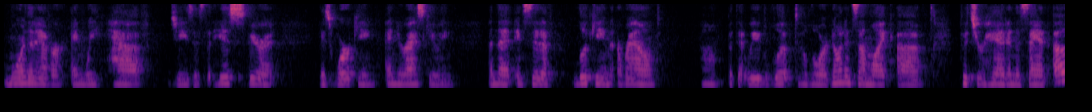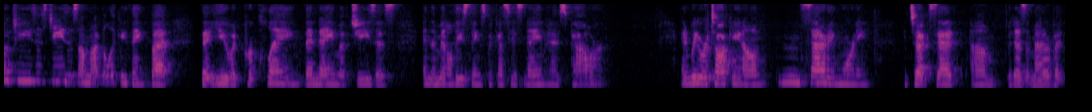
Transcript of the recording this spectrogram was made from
more than ever, and we have Jesus, that His Spirit is working and rescuing and that instead of looking around, um, but that we'd look to the Lord, not in some like uh, put your head in the sand, oh Jesus, Jesus, I'm not going to look anything, but that you would proclaim the name of Jesus in the middle of these things because his name has power. And we were talking on mm, Saturday morning, and Chuck said, um, it doesn't matter, but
